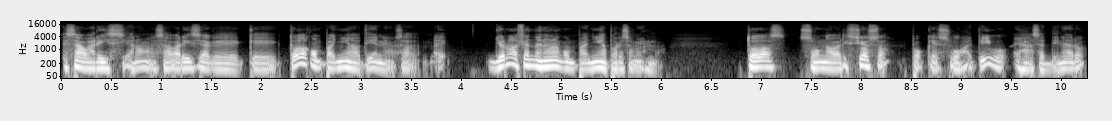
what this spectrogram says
esa avaricia, ¿no? Esa avaricia que, toda compañía tiene. O sea, eh, yo no defiendo ninguna compañía por eso mismo. Todas son avariciosas porque su objetivo es hacer dinero.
